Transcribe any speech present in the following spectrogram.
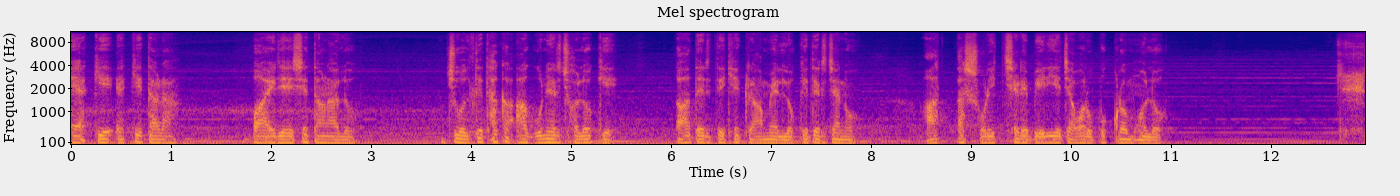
একে একে তারা বাইরে এসে দাঁড়াল। জ্বলতে থাকা আগুনের ঝলকে তাদের দেখে গ্রামের লোকেদের যেন আত্মার শরীর ছেড়ে বেরিয়ে যাওয়ার উপক্রম হলো। কি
